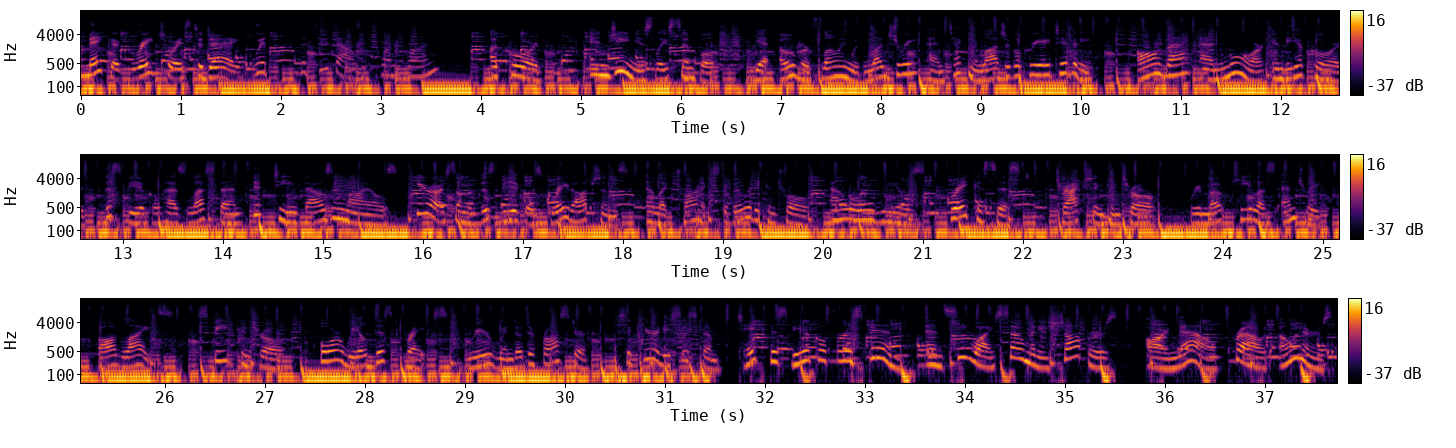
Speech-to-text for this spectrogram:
Make a great choice today with the 2021 Accord. Ingeniously simple, yet overflowing with luxury and technological creativity. All that and more in the Accord. This vehicle has less than 15,000 miles. Here are some of this vehicle's great options. Electronic stability control, alloy wheels, brake assist, traction control, remote keyless entry, fog lights, speed control, four-wheel disc brakes, rear window defroster, security system. Take this vehicle for a spin and see why so many shoppers are now proud owners.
